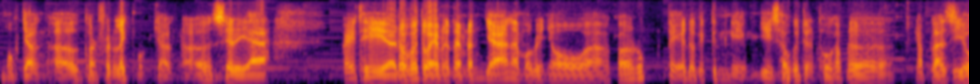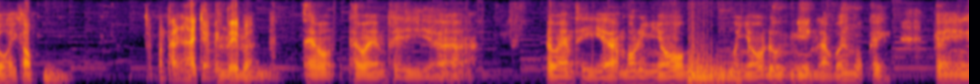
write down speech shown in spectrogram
một trận ở Conference League một trận ở Serie A. Vậy thì uh, đối với tụi em thì tụi em đánh giá là Mourinho uh, có rút tỉa được cái kinh nghiệm gì sau cái trận thua gặp gặp Lazio hay không? Mình thắng hai trận liên tiếp á. Theo theo em thì uh, theo em thì uh, Mourinho Mourinho đương nhiên là với một cái cái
